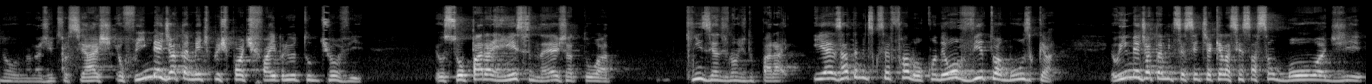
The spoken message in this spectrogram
no, nas redes sociais, eu fui imediatamente para o Spotify e para o YouTube te ouvir. Eu sou paraense, né, já estou há 15 anos longe do Pará, e é exatamente isso que você falou. Quando eu ouvi tua música, eu imediatamente você sente aquela sensação boa de,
